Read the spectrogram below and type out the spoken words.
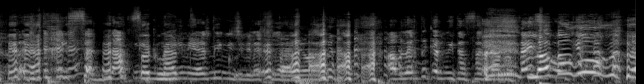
תתחיל סדנת סדנת. ניקויים, יש לי בשבילך רעיון. אבל איך תקדמי את הסדנה בפייסבוק? לא ברור.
